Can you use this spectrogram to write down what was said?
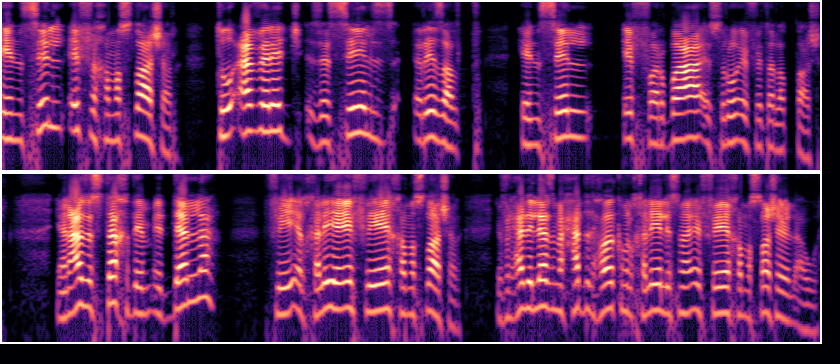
in cell F15 to average the sales result in cell F4 through F13 يعني عايز أستخدم الدالة في الخلية F15 في الحالة دي لازم أحدد حضراتكم الخلية اللي اسمها F15 الأول.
